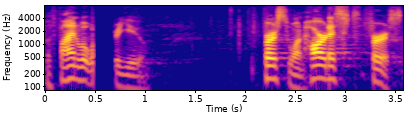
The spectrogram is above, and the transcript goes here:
but find what works for you. First one, hardest first.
